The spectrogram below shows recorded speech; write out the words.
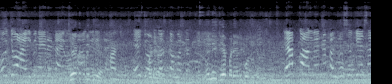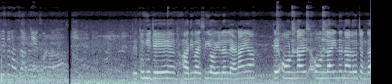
और जो ऑयल भी नहीं रहता है ये वो कितने पाँच की है? रहता ਹਾਂਜੀ ये जोड़कर कमर दर्द के लिए ਨਹੀਂ ਨਹੀਂ ਜੇ ਬੜੀ ਵਾਲੀ ਬੋਤਲ ਕਿੰਨੀ ये आपको ऑनलाइन में पंद्रह सौ की है सर इधर हजार की एक बॉटल है ਤੇ ਤੁਸੀਂ ਜੇ ਆਦੀਵਾਸੀ ਆਇਲ ਲੈਣਾ ਆ ਤੇ ਆਨਲਾਈਨ ਨਾਲੋਂ ਚੰਗਾ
